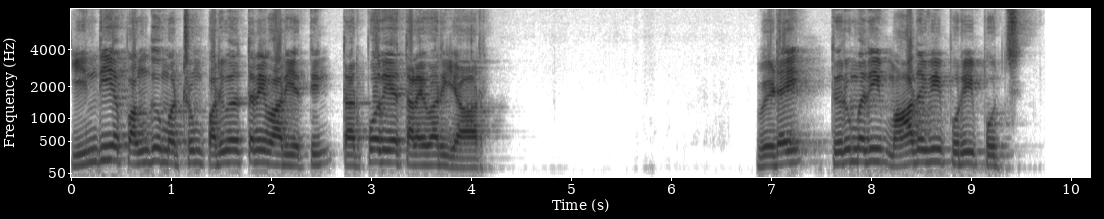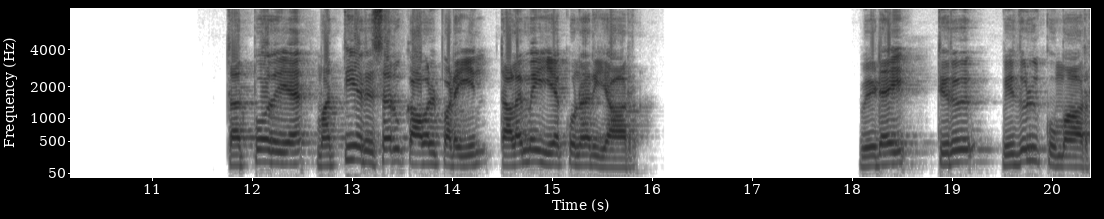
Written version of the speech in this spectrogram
இந்திய பங்கு மற்றும் பரிவர்த்தனை வாரியத்தின் தற்போதைய தலைவர் யார்? விடை திருமதி மாதவி புரி புச் தற்போதைய மத்திய ரிசர்வ் காவல் படையின் தலைமை இயக்குனர் யார்? விடை திரு விதுல் குமார்.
